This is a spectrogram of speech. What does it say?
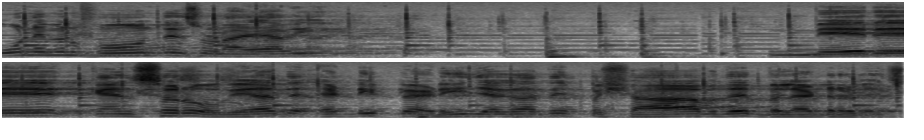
ਉਹਨੇ ਮੈਨੂੰ ਫੋਨ ਤੇ ਸੁਣਾਇਆ ਵੀ ਮੇਰੇ ਕੈਂਸਰ ਹੋ ਗਿਆ ਤੇ ਐਡੀ ਭੈੜੀ ਜਗ੍ਹਾ ਤੇ ਪਿਸ਼ਾਬ ਦੇ ਬਲੈਡਰ ਵਿੱਚ।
